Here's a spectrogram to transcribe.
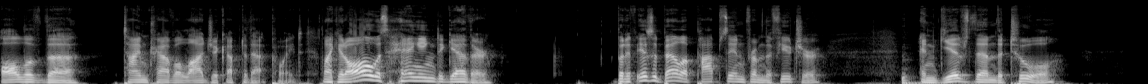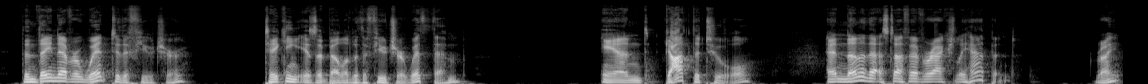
all of the time travel logic up to that point. Like it all was hanging together. But if Isabella pops in from the future and gives them the tool, then they never went to the future, taking Isabella to the future with them, and got the tool, and none of that stuff ever actually happened. Right?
